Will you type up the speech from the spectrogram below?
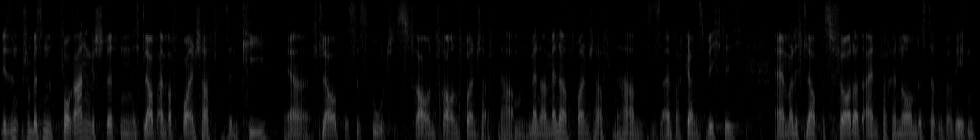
wir sind schon ein bisschen vorangeschritten. Ich glaube einfach, Freundschaften sind key. Ja, ich glaube, es ist gut, dass Frauen Frauenfreundschaften haben und Männer Männerfreundschaften haben. Das ist einfach ganz wichtig, ähm, weil ich glaube, das fördert einfach enorm das darüber reden.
